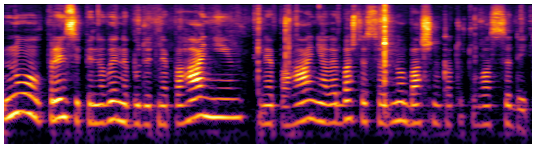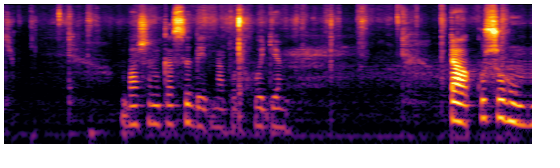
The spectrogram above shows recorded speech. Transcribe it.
Ну, в принципі, новини будуть непогані, непогані, але бачите, все одно башенка тут у вас сидить. Башенка сидить на підході. Так, кушугум.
